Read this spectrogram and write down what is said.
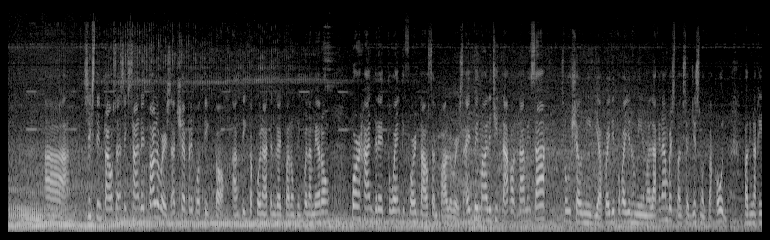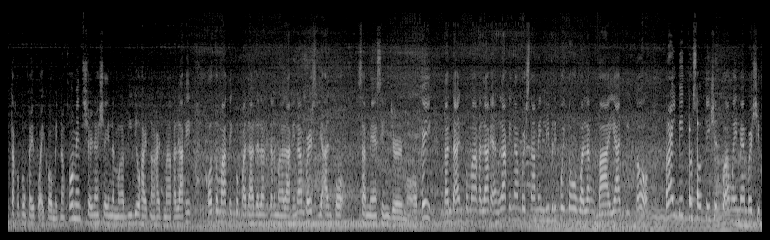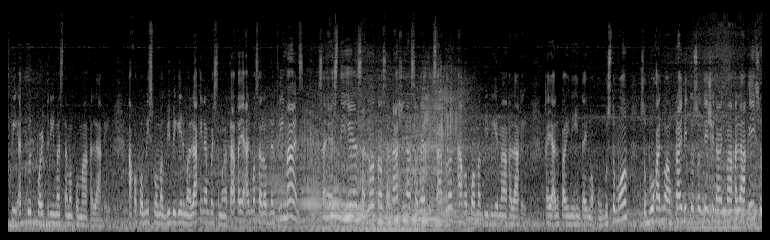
ah 16,600 followers. At syempre po, TikTok. Ang TikTok po natin, Red Parungkin po, na merong 424,000 followers. Ayun po yung mga legit na account namin sa social media. Pwede po kayo humingi ng mga lucky numbers, mag-suggest, magpa-code. Pag nakita ko po kayo po ay comment ng comment, share ng share ng mga video, heart ng heart mga kalaki, automatic po padadalang kita ng mga lucky numbers, diyan po sa messenger mo. Okay? Tandaan po mga kalaki, ang lucky numbers namin, libre po ito, walang bayad ito. Private consultation po ang may membership fee at good for 3 months naman po mga kalaki. Ako po mismo magbibigay ng mga lucky numbers ng mga tatayaan mo sa loob ng 3 months. Sa STL, sa Lotto, sa National, sa Wedding, sa abroad, ako po magbibigay mga kalaki. Kaya ano pa hinihintay mo? Kung gusto mo, subukan mo ang private consultation namin mga kalaki. So,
